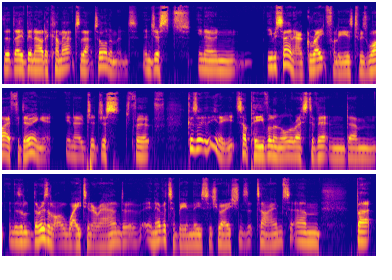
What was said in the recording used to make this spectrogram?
that they've been able to come out to that tournament and just you know and he was saying how grateful he is to his wife for doing it you know just for because you know it's upheaval and all the rest of it and um, and there's a, there is a lot of waiting around uh, inevitably in these situations at times um, but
